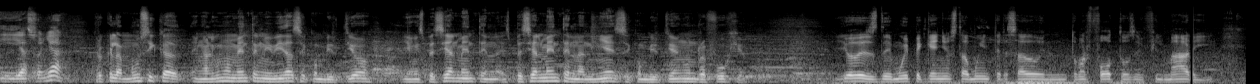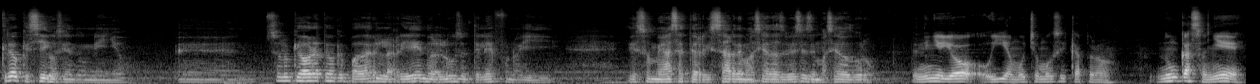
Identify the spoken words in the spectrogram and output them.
y a soñar. Creo que la música en algún momento en mi vida se convirtió, y en especialmente, en, especialmente en la niñez, se convirtió en un refugio. Yo desde muy pequeño estaba muy interesado en tomar fotos, en filmar y Creo que sigo siendo un niño. Eh, solo que ahora tengo que pagar el arriendo, la luz del teléfono y eso me hace aterrizar demasiadas veces, demasiado duro. De niño yo oía mucha música, pero nunca soñé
